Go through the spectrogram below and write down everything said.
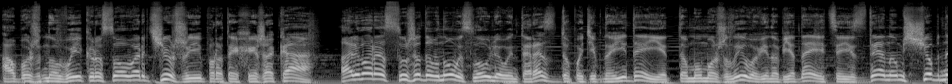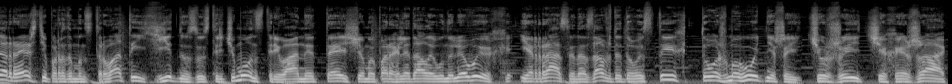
або ж новий кросовер Чужий проти хижака. Альварес уже давно висловлював інтерес до подібної ідеї, тому можливо він об'єднається із Деном, щоб нарешті продемонструвати гідну зустріч монстрів, а не те, що ми переглядали у нульових, і раз і назавжди довести, хто ж могутніший чужий чи хижак.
